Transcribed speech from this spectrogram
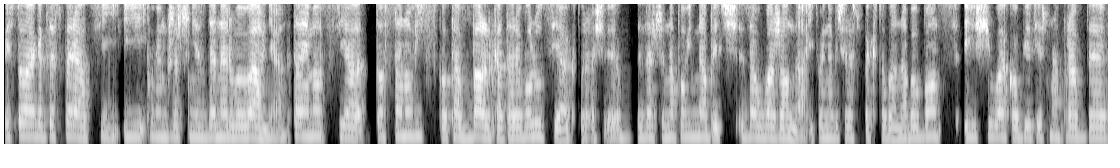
Jest to akt desperacji i powiem grzecznie zdenerwowania. Ta emocja, to stanowisko, ta walka, ta rewolucja, która się zaczyna, powinna być zauważona i powinna być respektowana, bo moc i siła kobiet jest naprawdę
